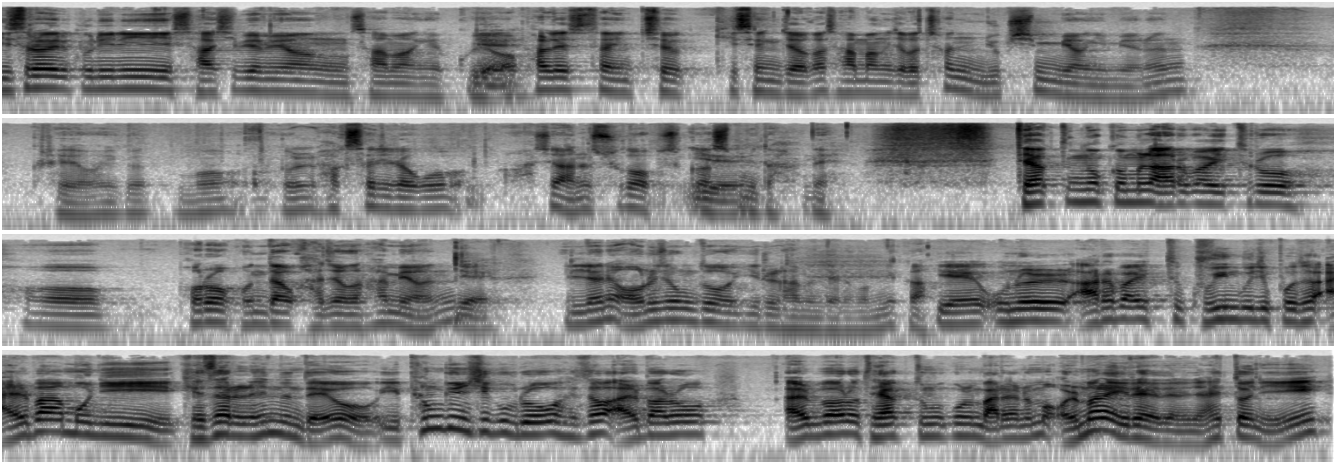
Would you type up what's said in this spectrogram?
이스라엘 군인이 40여 명 사망했고요. 예. 팔레스타인 측 희생자가 사망자가 1,060명이면은 그래요. 이거 뭐 이걸 학살이라고 하지 않을 수가 없을 것 예. 같습니다. 예. 네. 대학 등록금을 아르바이트로 어, 벌어 본다고 가정을 하면 예. 일년에 어느 정도 일을 하면 되는 겁니까? 예, 오늘 아르바이트 구인구직 포털 알바몬이 계산을 했는데요. 이 평균 시급으로 해서 알바로 알바로 대학 등록금을 마련하면 얼마나 일해야 되느냐 했더니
